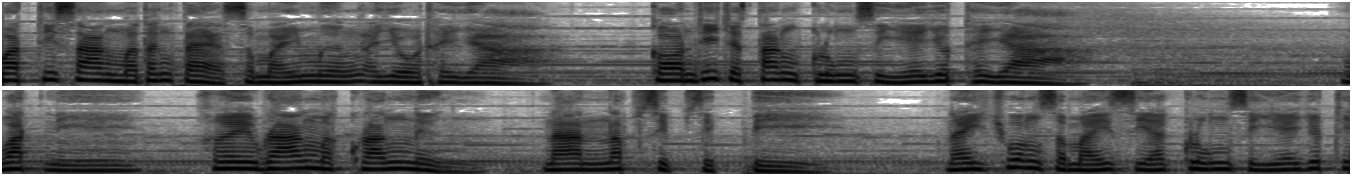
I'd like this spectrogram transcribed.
วัดที่สร้างมาตั้งแต่สมัยเมืองอโยธยา ก่อนที่จะตั้งกรุงศรีอยุธยา วัดนี้เคยร้างมาครั้งหนึ่ง นานนับสิบสิบปี ในช่วงสมัยเสียกรุงศรีอยุธ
